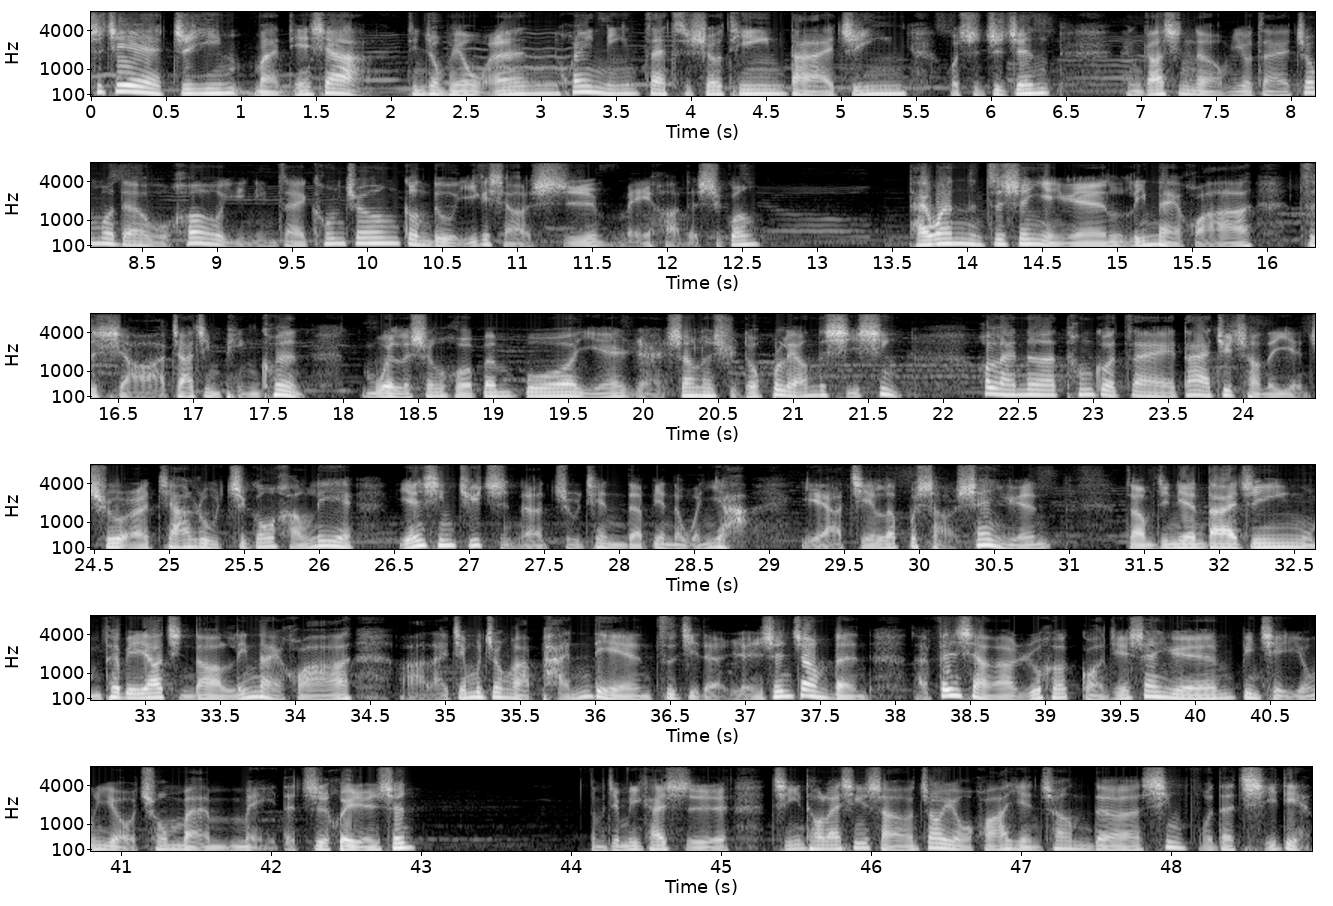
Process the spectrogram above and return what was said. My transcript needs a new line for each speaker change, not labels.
世界，知音满天下，听众朋友午安，欢迎您再次收听大爱之音，我是志珍，很高兴呢，我们又在周末的午后与您在空中共度一个小时美好的时光。台湾的资深演员林乃华自小啊家境贫困，为了生活奔波，也染上了许多不良的习性。后来呢，通过在大爱剧场的演出而加入志工行列，言行举止呢，逐渐的变得文雅，也啊结了不少善缘。在我们今天大爱之音，我们特别邀请到林乃华啊来节目中啊盘点自己的人生账本，来分享啊如何广结善缘，并且拥有充满美的智慧人生。那么节目一开始，请一同来欣赏赵咏华演唱的《幸福的起
点》。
